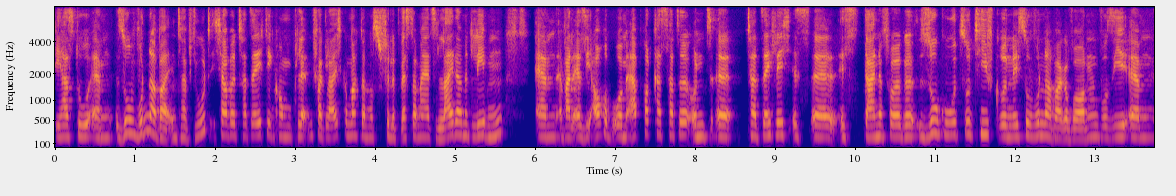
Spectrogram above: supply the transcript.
Die hast du ähm, so wunderbar interviewt. Ich habe tatsächlich den kompletten Vergleich gemacht. Da muss Philipp Westermeier jetzt leider mit leben, ähm, weil er sie auch im OMR-Podcast hatte. Und äh, tatsächlich ist, äh, ist deine Folge so gut, so tiefgründig, so wunderbar geworden, wo sie, ähm,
